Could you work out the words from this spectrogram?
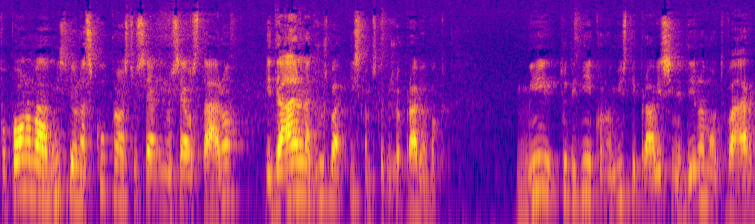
popolnoma mislijo na skupnost vse in vse ostalo, idealna družba, islamska družba, pravi, ampak mi, tudi mi ekonomisti, pravi, si ne delamo otvar,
